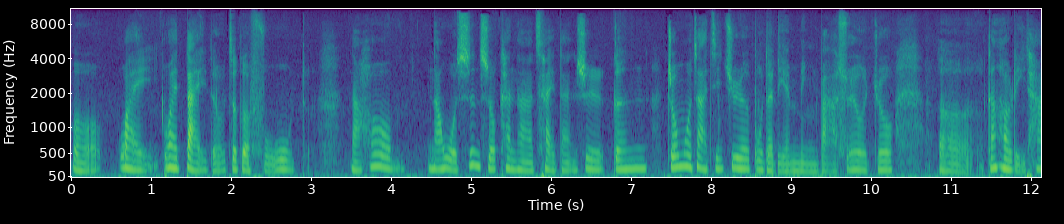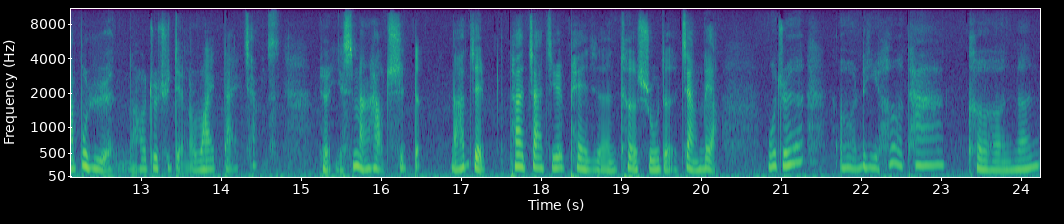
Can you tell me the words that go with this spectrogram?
呃外外带的这个服务的，然后。然后我是时候看他的菜单是跟周末炸鸡俱乐部的联名吧，所以我就呃刚好离他不远，然后就去点了外带这样子，对，也是蛮好吃的。然后这他的炸鸡配着特殊的酱料，我觉得呃李贺他可能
